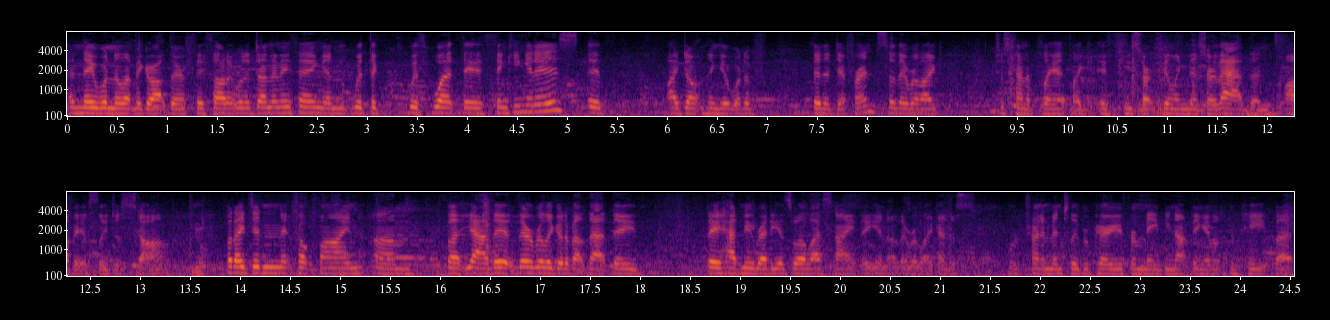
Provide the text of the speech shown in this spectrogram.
and they wouldn't have let me go out there if they thought it would have done anything. And with the with what they're thinking it is, it, I don't think it would have been a difference. So they were like, just kind of play it. Like if you start feeling this or that, then obviously just stop. Yep. But I didn't. It felt fine. Um, but yeah, they they're really good about that. They they had me ready as well last night. They, you know, they were like, I just, we're trying to mentally prepare you for maybe not being able to compete. But,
